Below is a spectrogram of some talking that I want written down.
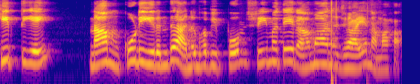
கீர்த்தியை நாம் கூடியிருந்து அனுபவிப்போம். ஸ்ரீமதே ராமானுஜாய நமகா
